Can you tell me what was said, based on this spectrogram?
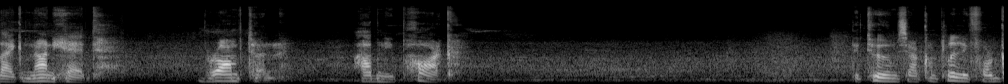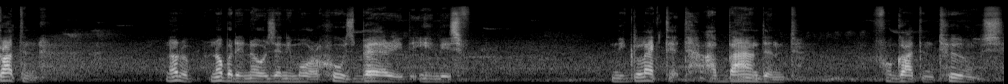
like Nunhead, Brompton, Abney Park, the tombs are completely forgotten. Not, nobody knows anymore who's buried in these neglected, abandoned, forgotten tombs.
